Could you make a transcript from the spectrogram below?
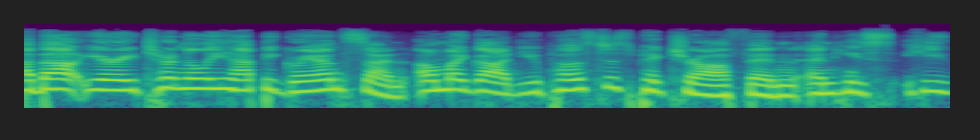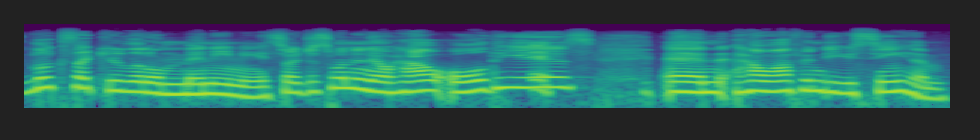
about your eternally happy grandson. Oh my God, you post his picture often, and he's he looks like your little mini me. So I just want to know how old he is, and how often do you see him?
